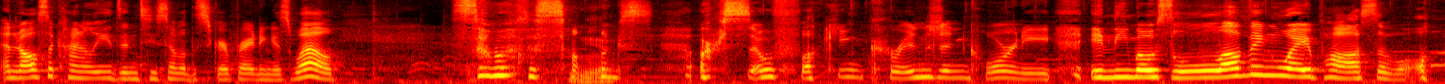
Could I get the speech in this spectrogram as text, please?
and it also kind of leads into some of the script writing as well. Some of the songs are so fucking cringe and corny in the most loving way possible.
